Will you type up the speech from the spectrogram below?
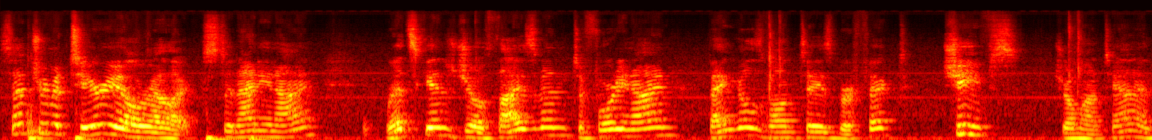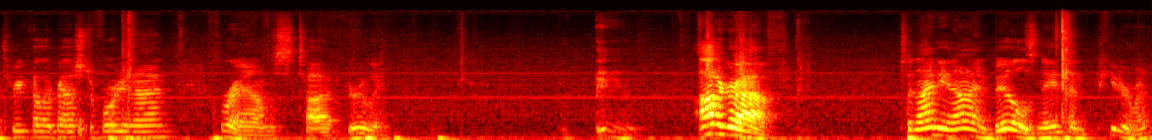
Century Material relics to 99 Redskins, Joe Theismann to 49. Bengals, Vontaze Burfict. Chiefs, Joe Montana, and three color patch to 49. Rams, Todd Gurley. Autograph to 99, Bills, Nathan Peterman.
